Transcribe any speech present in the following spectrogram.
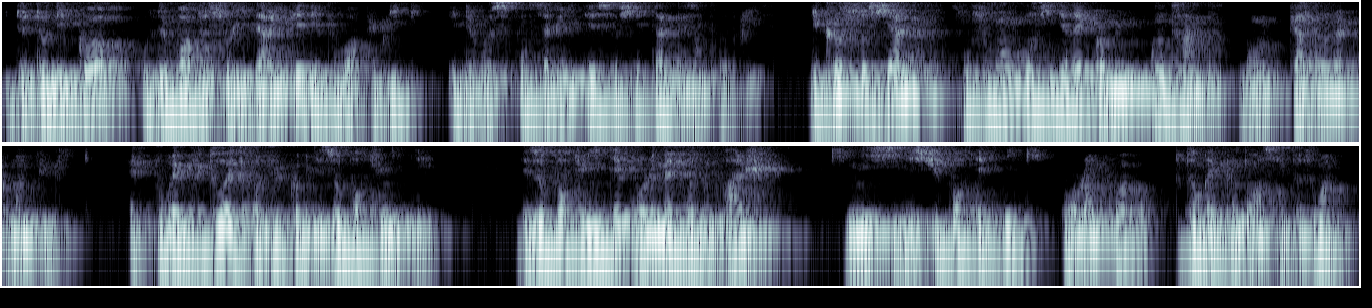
de donner corps au devoir de solidarité des pouvoirs publics et de responsabilité sociétale des entreprises. Les clauses sociales sont souvent considérées comme une contrainte dans le cadre de la commande publique. Elles pourraient plutôt être vues comme des opportunités. Des opportunités pour le maître d'ouvrage, qui initie des supports techniques pour l'emploi tout en répondant à ses besoins.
